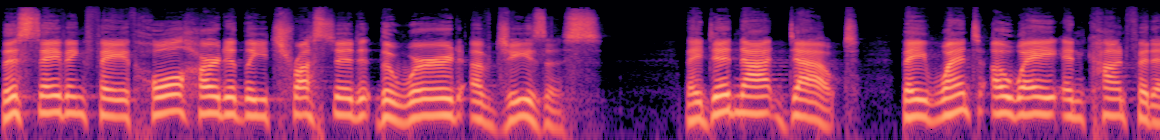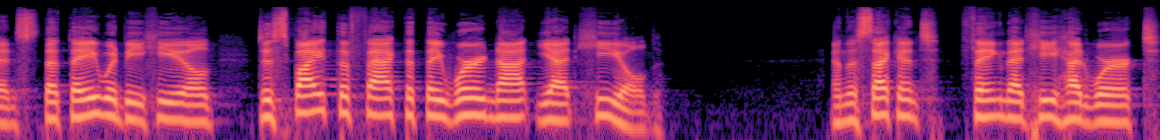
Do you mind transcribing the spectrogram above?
This saving faith wholeheartedly trusted the word of Jesus. They did not doubt. They went away in confidence that they would be healed, despite the fact that they were not yet healed. And the second thing that he had worked,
